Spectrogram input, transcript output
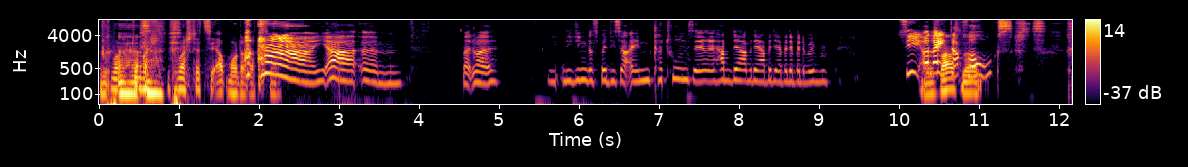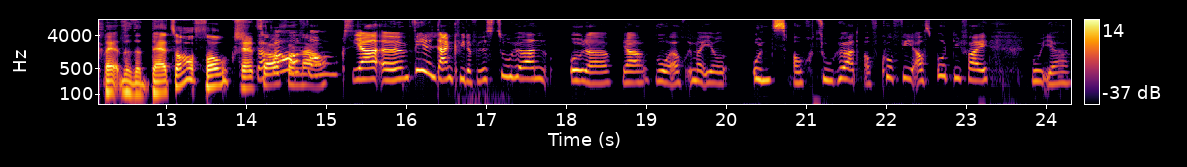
du, du, du machst jetzt die Abmoderation. Ah, ja, ähm. Warte mal. Wie, wie ging das bei dieser einen Cartoon-Serie? Haben der, haben der, haben der, haben der, haben der. See you das later, ne? folks. That, that, that's all, folks. That's Das war, folks. Ja, ähm, vielen Dank wieder fürs Zuhören. Oder ja, wo auch immer ihr uns auch zuhört. Auf Kofi, auf Spotify, wo ihr,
